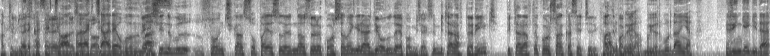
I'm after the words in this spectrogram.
Hatırlıyorsan. Öyle kaset Evet, çoğaltarak kaset çare Ve bulunmaz. şimdi bu son çıkan sopa yasalarından sonra korsana girer diye onu da yapamayacaksın. Bir tarafta ring, bir tarafta korsan kasetçilik. Hadi, Hadi bakalım. buyur, buyur buradan yak. Ringe gider,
